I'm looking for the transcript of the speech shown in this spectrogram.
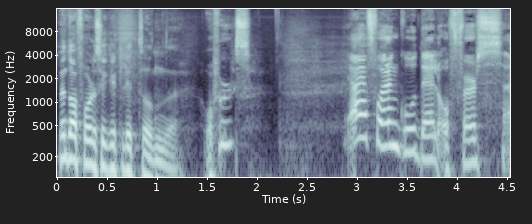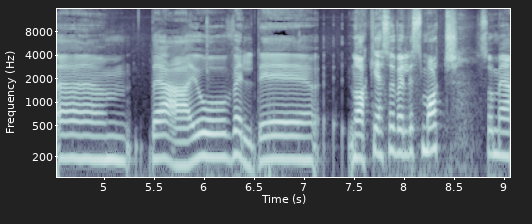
Men da får du sikkert litt sånn uh, offers. Ja, jeg får en god del offers. Um, det er jo veldig Nå er ikke jeg så veldig smart, som jeg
